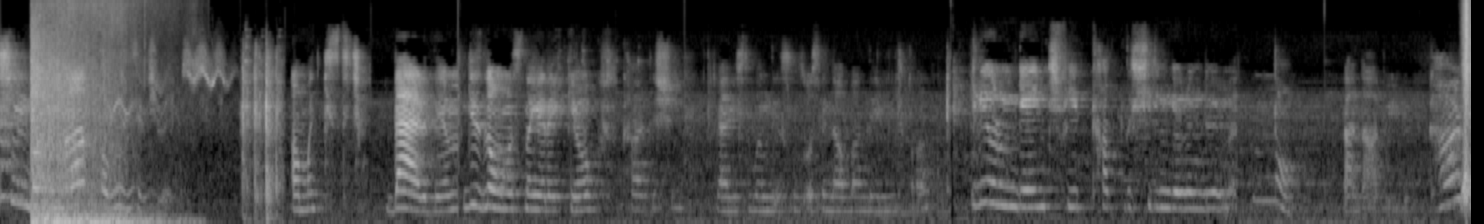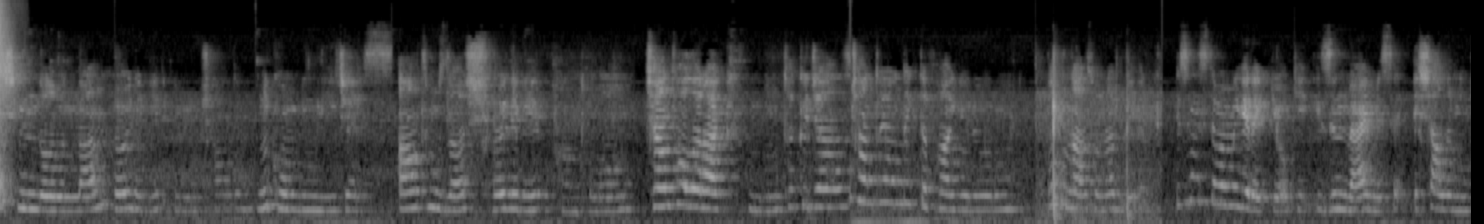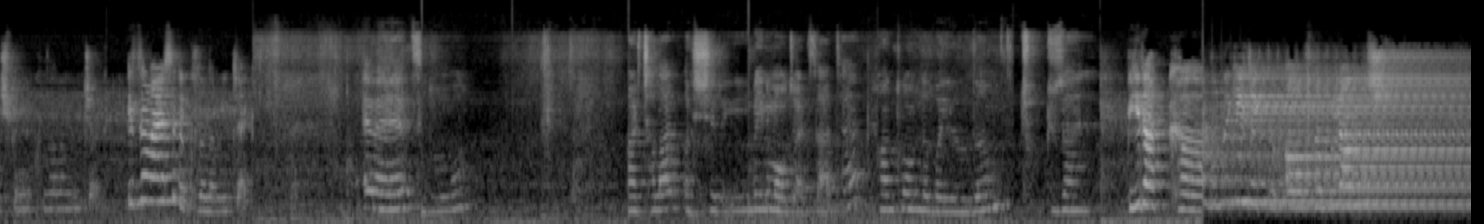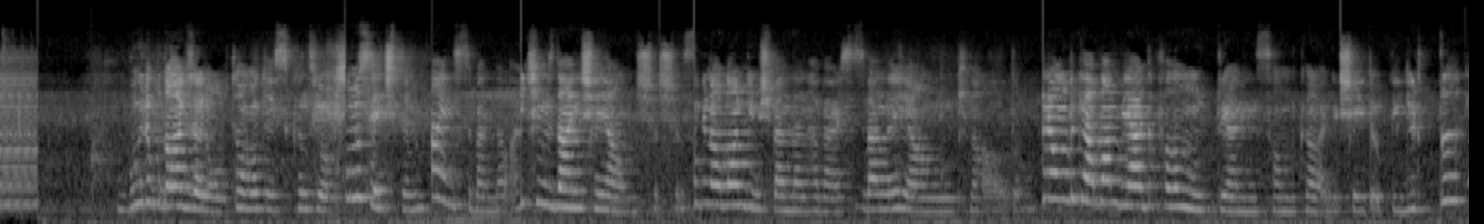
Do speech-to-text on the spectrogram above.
Kardeşimin dolabından Oğlum seni şuraya. Ama gizleyeceğim. Derdim. Gizli olmasına gerek yok. Kardeşim. Yani işte bana diyorsunuz o senin ablan değil falan. Biliyorum genç, fit, tatlı, şirin göründüğümü. No. Ben daha büyüğüm. Kardeşimin dolabından böyle bir ürün çaldım. Bunu kombinleyeceğiz. Altımıza şöyle bir pantolon. Çanta olarak bunu takacağız. Çantayı onda ilk defa görüyorum. Bu bundan sonra benim. İzin istememe gerek yok ki izin vermese eşyalarımın hiçbirini kullanamayacak. İzin verse de kullanamayacak. Evet. Parçalar aşırı iyi. Benim olacak zaten. Pantolonda bayıldım. Çok güzel. Bir dakika. Bunu giyecektim altına bu yanlış. Buyla bu daha güzel oldu. Tamam okey sıkıntı yok. Bunu seçtim. Aynısı bende var. İkimiz de aynı şeyi almışız. Bugün ablam giymiş benden habersiz. Ben de Yağmur'unkini aldım. Ne oldu ki ablam bir yerde falan unuttu yani insanlık hali. Şey döktü, yırttı.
